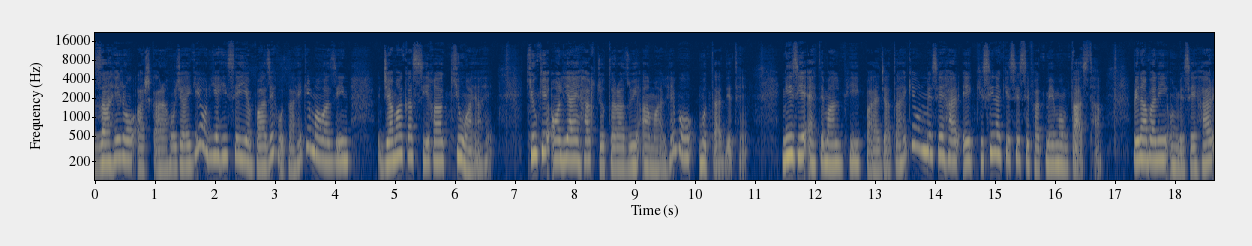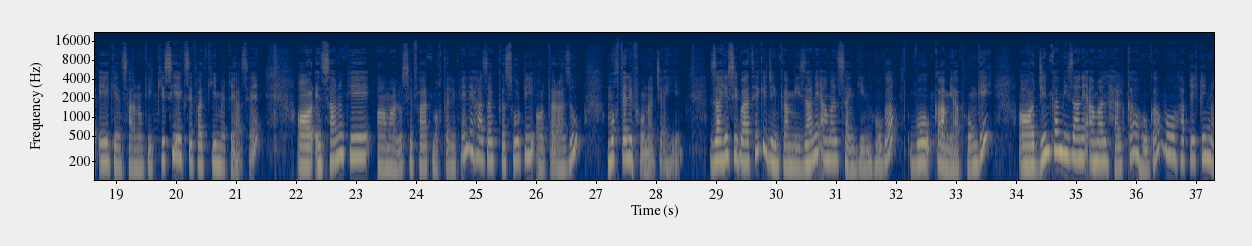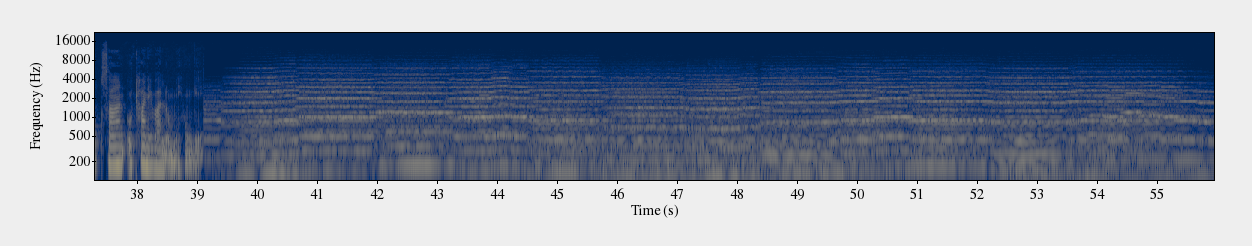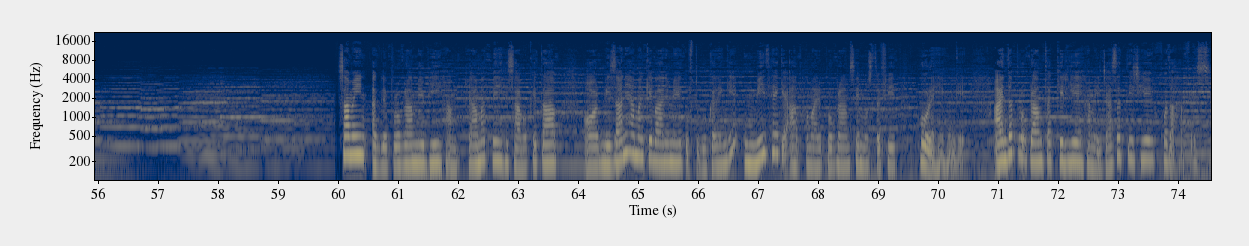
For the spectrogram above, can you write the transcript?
ظاہر و آشکارا ہو جائے گی اور یہیں سے یہ واضح ہوتا ہے کہ موازین جمع کا سیگا کیوں آیا ہے؟ کیونکہ اولیاء حق جو ترازوی اعمال ہے وہ متعدد ہیں۔ نیز یہ احتمال بھی پایا جاتا ہے کہ ان میں سے ہر ایک کسی نہ کسی صفت میں ممتاز تھا۔ بنا بنی ان میں سے ہر ایک انسانوں کی کسی ایک صفت کی مقیاس ہے اور انسانوں کے اعمال و صفات مختلف ہیں، لہذا کسوٹی اور ترازو مختلف ہونا چاہیے۔ ظاہر سی بات ہے کہ جن کا میزان عمل سنگین ہوگا وہ کامیاب ہوں گے اور جن کا میزان عمل ہلکا ہوگا وہ حقیقی نقصان اٹھانے والوں میں ہوں گے۔ سامعین، اگلے پروگرام میں بھی ہم قیامت میں حساب و کتاب اور میزان عمل کے بارے میں گفتگو کریں گے۔ امید ہے کہ آپ ہمارے پروگرام سے مستفید ہو رہے ہوں گے۔ آئندہ پروگرام تک کے لیے ہمیں اجازت دیجیے۔ خدا حافظ۔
